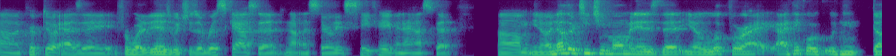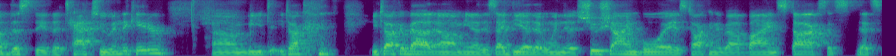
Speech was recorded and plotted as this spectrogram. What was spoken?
uh, crypto as a for what it is, which is a risk asset, not necessarily a safe haven asset. Um, you know, another teaching moment is that you know look for I, I think we can dub this the the tattoo indicator. Um, you, you, talk you talk about um, you know this idea that when the shoe shine boy is talking about buying stocks, that's that's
